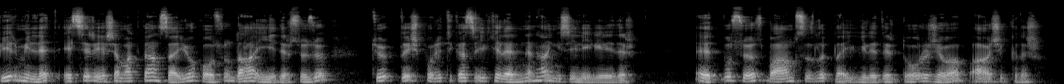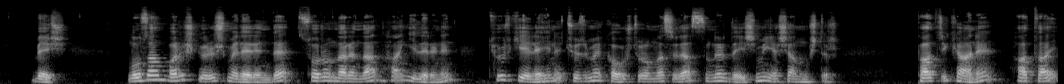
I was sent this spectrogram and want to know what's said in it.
Bir millet esir yaşamaktansa yok olsun daha iyidir sözü Türk dış politikası ilkelerinden hangisiyle ilgilidir? Evet bu söz bağımsızlıkla ilgilidir. Doğru cevap A şıkkıdır. 5. Lozan barış görüşmelerinde sorunlarından hangilerinin Türkiye lehine çözüme kavuşturulmasıyla sınır değişimi yaşanmıştır? Patrikhane, Hatay,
